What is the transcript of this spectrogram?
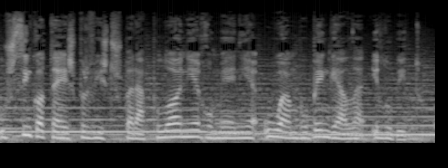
os 5 hotéis previstos para a Polónia, Roménia, Uambo, Benguela e Lubito.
